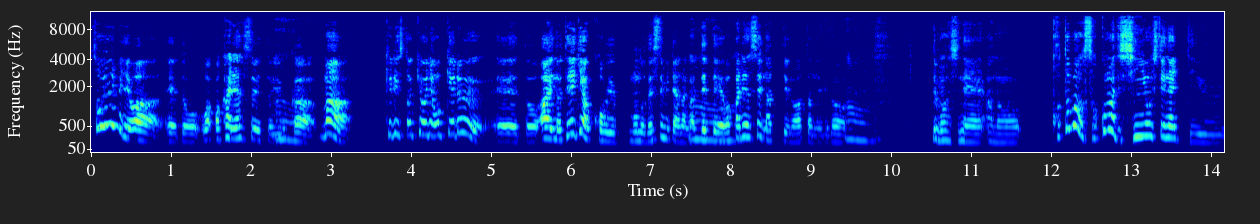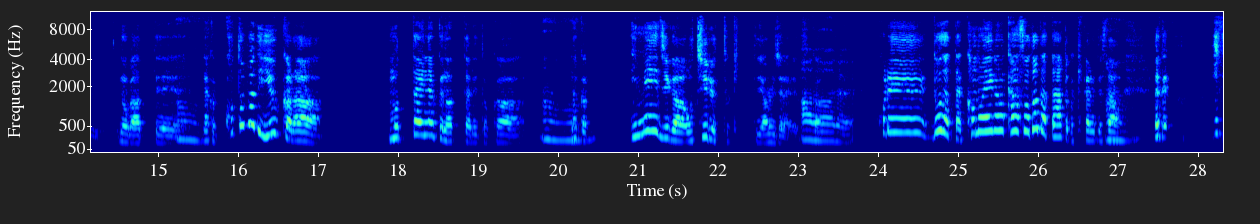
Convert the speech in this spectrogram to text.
そういう意味では、えー、とわ分かりやすいというか、まあキリスト教における、えー、と愛の定義はこういうものですみたいなのが出てうん。分かりやすいなっていうのはあったんだけど、うん。でも私ねあの言葉をそこまで信用していないっていうのがあって、うん。なんか言葉で言うからもったいなくなったりとか、うんなんかイメージが落ちる時ってあるじゃないですか。これどうだった？この映画の感想どうだった？とか聞かれてさ、うん。なんかい言っ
